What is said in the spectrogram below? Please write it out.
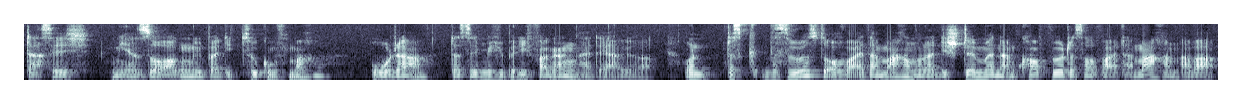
dass ich mir Sorgen über die Zukunft mache oder dass ich mich über die Vergangenheit ärgere. Und das, das wirst du auch weitermachen oder die Stimme in deinem Kopf wird es auch weitermachen. Aber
